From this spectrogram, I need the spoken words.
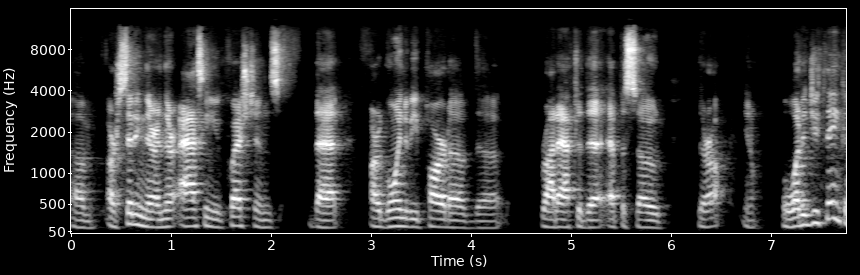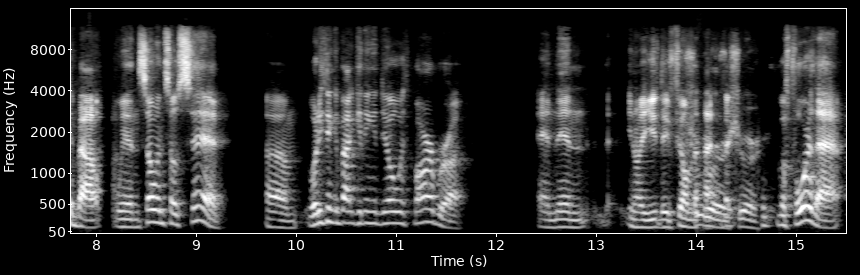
um, are sitting there and they're asking you questions that are going to be part of the right after the episode. They're you know well, what did you think about when so and so said? Um, what do you think about getting a deal with Barbara? And then you know you, they film Sure, that. sure. Before that,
